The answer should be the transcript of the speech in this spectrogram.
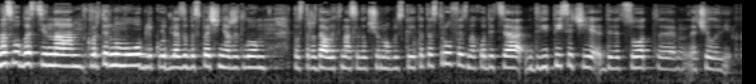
У нас в області на квартирному обліку для забезпечення житлом постраждалих внаслідок Чорнобильської катастрофи знаходиться 2900 е, чоловік.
